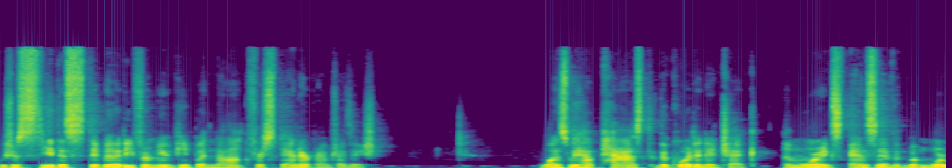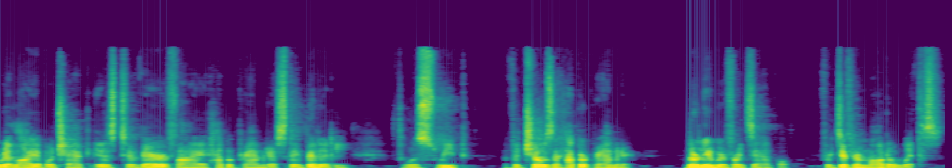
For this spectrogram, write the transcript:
We should see this stability for MuP but not for standard parameterization. Once we have passed the coordinate check, a more expensive but more reliable check is to verify hyperparameter stability through a sweep of a chosen hyperparameter, learning rate for example, for different model widths.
